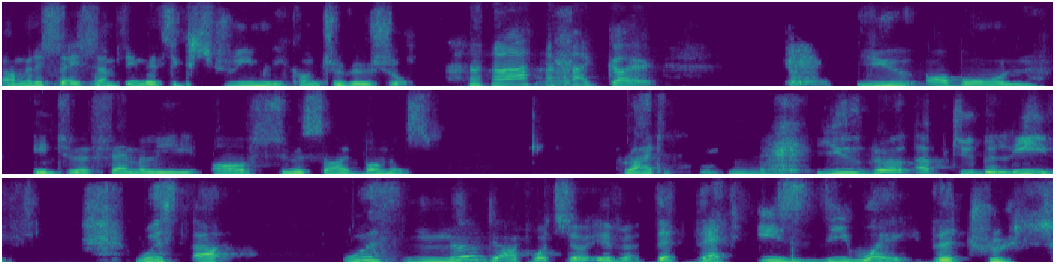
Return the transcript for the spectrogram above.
I'm going to say something that's extremely controversial. Go. You are born into a family of suicide bombers, right? Mm-hmm. You grow up to believe without with no doubt whatsoever that that is the way, the truth.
